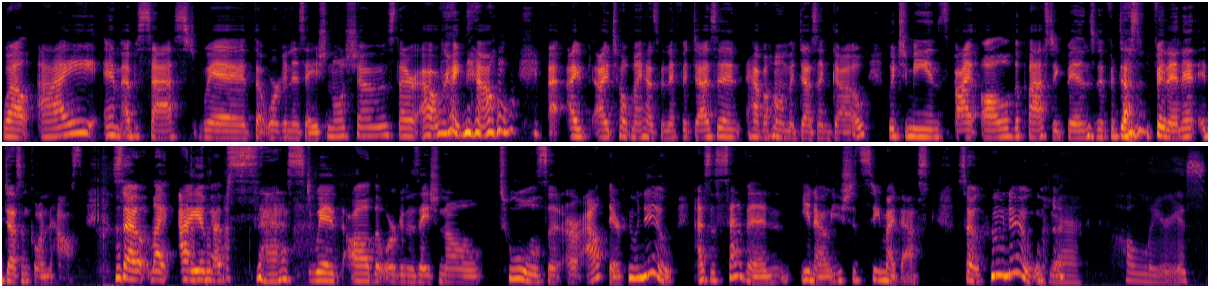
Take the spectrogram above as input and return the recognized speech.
Well, I am obsessed with the organizational shows that are out right now. I, I told my husband if it doesn't have a home, it doesn't go, which means buy all of the plastic bins. If it doesn't fit in it, it doesn't go in the house. So, like, I am obsessed with all the organizational tools that are out there. Who knew? As a seven, you know, you should see my desk. So, who knew? Yeah. Hilarious.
